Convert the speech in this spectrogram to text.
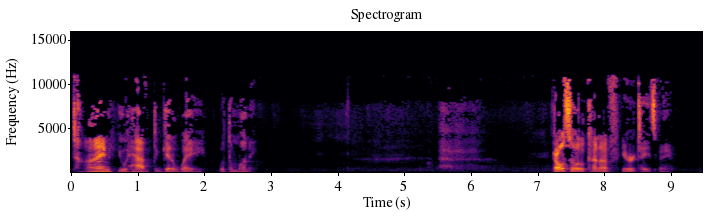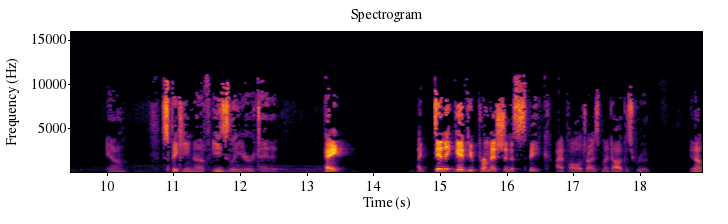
time you have to get away with the money. It also kind of irritates me. You know, speaking of easily irritated. Hey, I didn't give you permission to speak. I apologize. My dog is rude. You know?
